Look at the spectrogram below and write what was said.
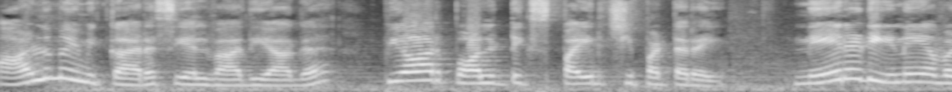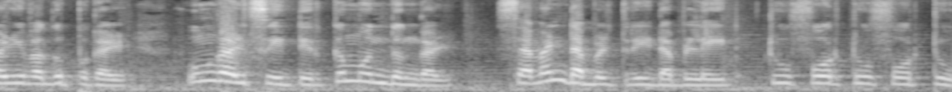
ஆளுமைமிக்க அரசியல்வாதியாக பியோர் பாலிடிக்ஸ் பயிற்சி பட்டறை. நேரடி இணைய வழி வகுப்புகள். உங்கள் சீட்டிற்கு முந்துங்கள். Seven double three double eight two four two four two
